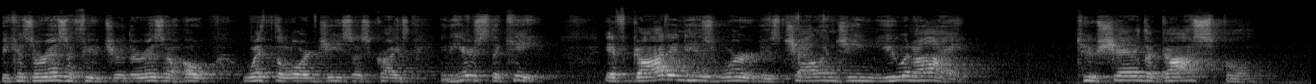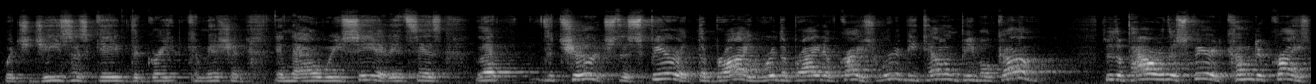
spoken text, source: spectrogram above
because there is a future, there is a hope with the Lord Jesus Christ. And here's the key if God in His Word is challenging you and I to share the gospel, which Jesus gave the Great Commission, and now we see it, it says, let the church, the Spirit, the bride, we're the bride of Christ. We're to be telling people, come. Through the power of the Spirit, come to Christ.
